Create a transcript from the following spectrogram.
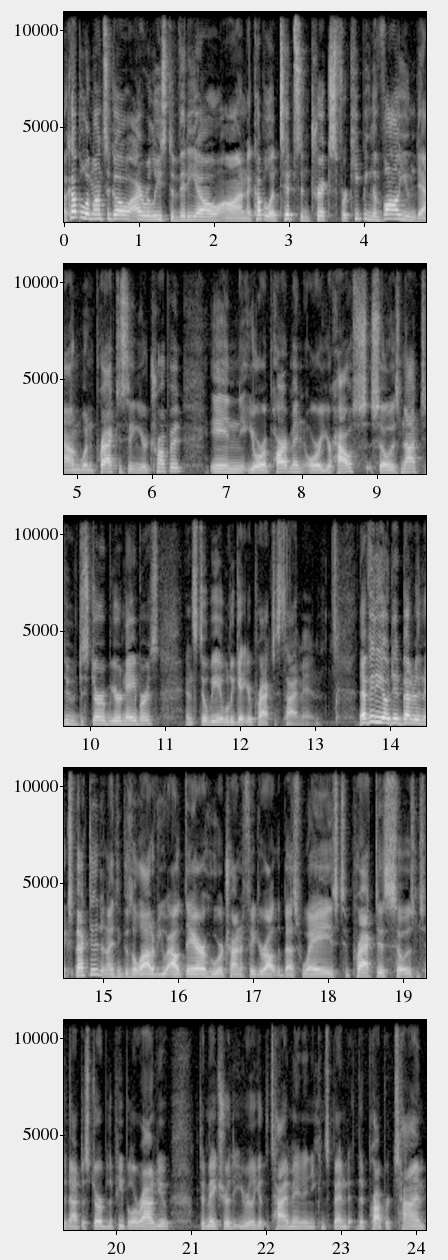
A couple of months ago, I released a video on a couple of tips and tricks for keeping the volume down when practicing your trumpet in your apartment or your house so as not to disturb your neighbors and still be able to get your practice time in. That video did better than expected, and I think there's a lot of you out there who are trying to figure out the best ways to practice so as to not disturb the people around you, to make sure that you really get the time in and you can spend the proper time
